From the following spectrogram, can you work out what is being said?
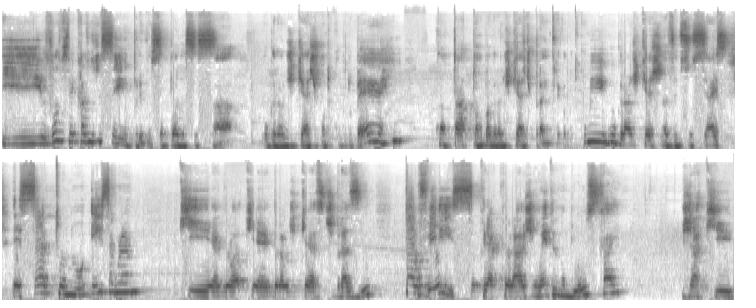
E os outros recados de sempre. Você pode acessar o groundcast.com.br, contato arroba groundcast para entregar comigo, groundcast nas redes sociais, exceto no Instagram, que é, que é Groundcast Brasil. Talvez, se eu criar coragem, eu entre no Blue Sky, já que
